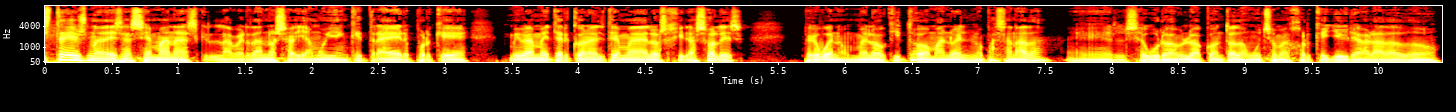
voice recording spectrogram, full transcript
Esta es una de esas semanas que la verdad no sabía muy bien qué traer porque me iba a meter con el tema de los girasoles, pero bueno, me lo quitó Manuel, no pasa nada. Él seguro lo ha contado mucho mejor que yo y le habrá dado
